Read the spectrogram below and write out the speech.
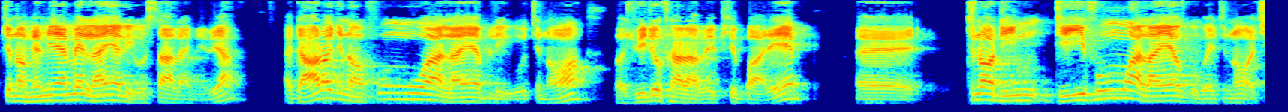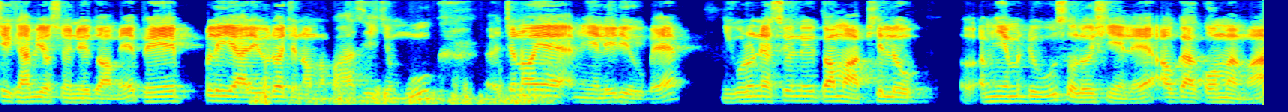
ကျွန်တော်မြန်မြန်မဲ့ line ရက်လေးကိုစလိုက်မယ်ဗျာ။အဲဒါကတော့ကျွန်တော် full move line up လေးကိုကျွန်တော်ရွေးထုတ်ထားတာပဲဖြစ်ပါတယ်။အဲ ကျွန်တော်ဒီဒီ full move line up ကိုပဲကျွန်တော်အခြေခံပြီးဆွေးနွေးသွားမယ်။ဘယ် player တွေကိုတော့ကျွန်တော်မပါစေချင်ဘူး။ကျွန်တော်ရဲ့အမြင်လေးတွေကိုပဲညီကိုတို့နဲ့ဆွေးနွေးသွားမှာဖြစ်လို့အမြင်မတူဘူးဆိုလို့ရှိရင်လည်းအောက်က comment မှာ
